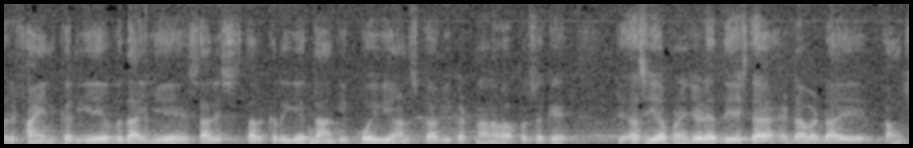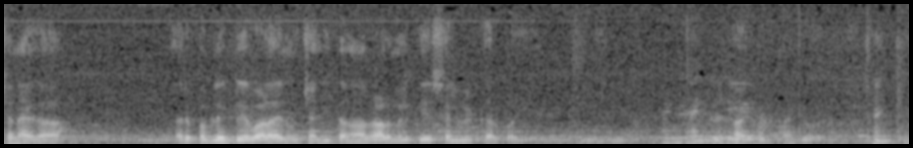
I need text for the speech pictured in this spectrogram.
ਰਿਫਾਈਨ ਕਰੀਏ ਵਧਾਈਏ ਸਾਰੇ ਸਤਰਕ ਰਹੀਏ ਤਾਂ ਕਿ ਕੋਈ ਵੀ ਅਣਸਕਾਵੀ ਘਟਨਾ ਨਾ ਵਾਪਰ ਸਕੇ ਤੇ ਅਸੀਂ ਆਪਣੇ ਜਿਹੜੇ ਦੇਸ਼ ਦਾ ਐਡਾ ਵੱਡਾ ਇਹ ਫੰਕਸ਼ਨ ਹੈਗਾ ਰਿਪਬਲਿਕ ਡੇ ਵਾਲਾ ਇਹਨੂੰ ਚੰਗੀ ਤਰ੍ਹਾਂ ਨਾਲ ਰਲ ਮਿਲ ਕੇ ਸੈਲੀਬ੍ਰੇਟ ਕਰ ਪਾਈਏ। Thank you thank you thank you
